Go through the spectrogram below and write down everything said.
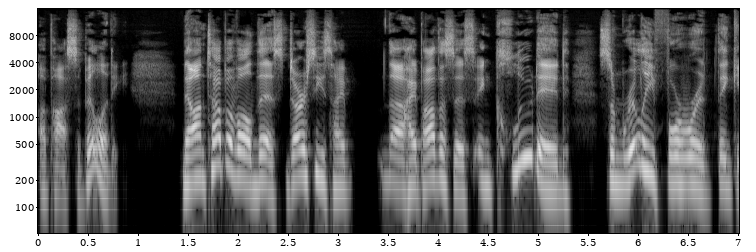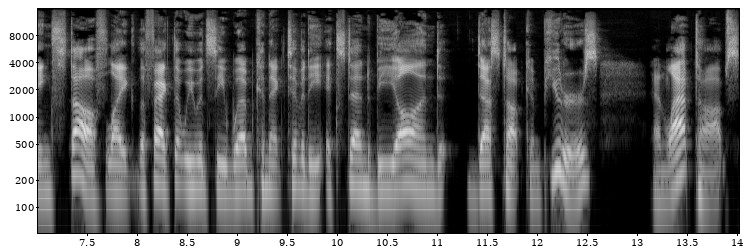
a possibility. Now, on top of all this, Darcy's hy- the hypothesis included some really forward thinking stuff, like the fact that we would see web connectivity extend beyond desktop computers and laptops.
